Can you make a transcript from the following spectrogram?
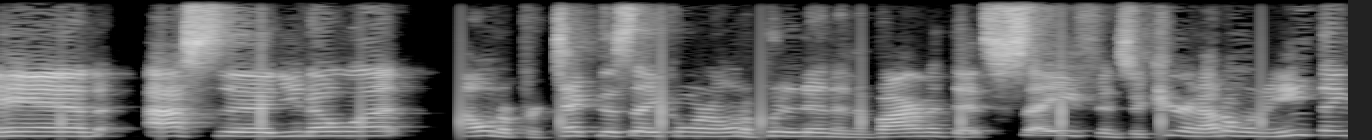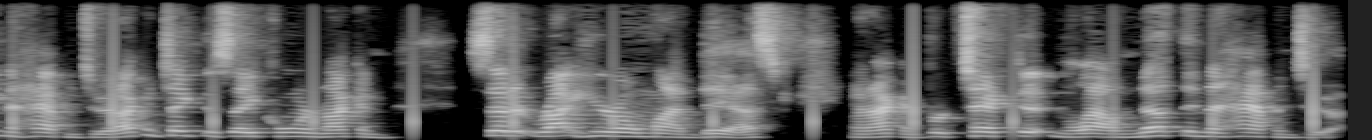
and I said, you know what? I want to protect this acorn. I want to put it in an environment that's safe and secure, and I don't want anything to happen to it. I can take this acorn and I can set it right here on my desk, and I can protect it and allow nothing to happen to it.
